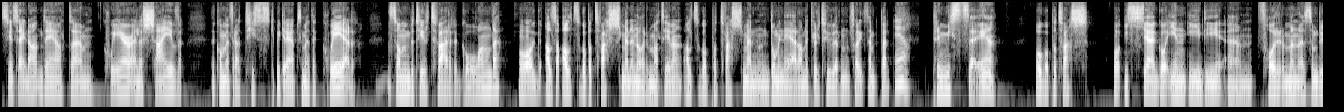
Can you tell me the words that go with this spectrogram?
syns jeg, da, det er at um, queer, eller skeiv, det kommer fra et tysk begrep som heter queer, som betyr tverrgående. Og altså alt som går på tvers med det normative, alt som går på tvers med den dominerende kulturen, eksempel. Ja. Premisset er å gå på tvers, og ikke gå inn i de um, formene som du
